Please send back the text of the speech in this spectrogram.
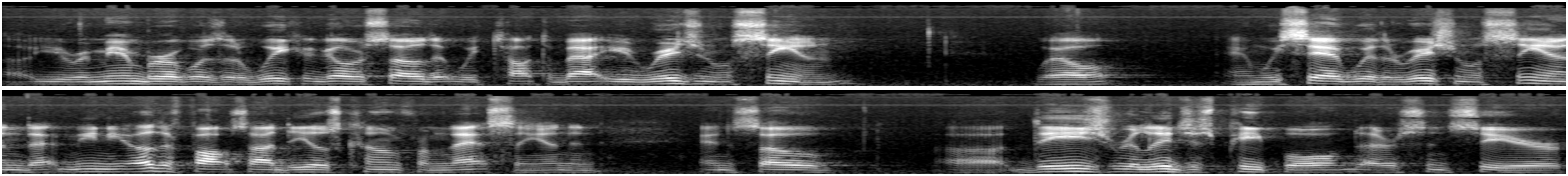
Uh, you remember, was it a week ago or so, that we talked about original sin? Well, and we said with original sin that many other false ideas come from that sin. And, and so uh, these religious people that are sincere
